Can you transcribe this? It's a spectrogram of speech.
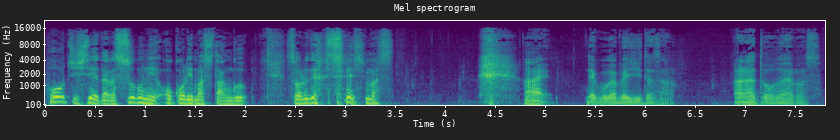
放置していたらすぐに怒りますタング。それで失礼します。はい。猫がベジータさん。ありがとうございます。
